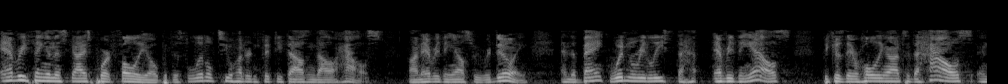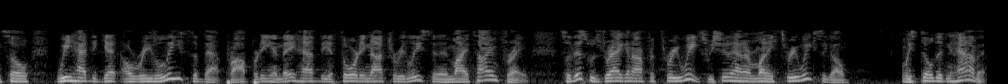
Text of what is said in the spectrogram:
everything in this guy's portfolio but this little $250,000 house on everything else we were doing. And the bank wouldn't release the, everything else because they were holding on to the house, and so we had to get a release of that property, and they had the authority not to release it in my time frame. So this was dragging on for three weeks. We should have had our money three weeks ago. We still didn't have it.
